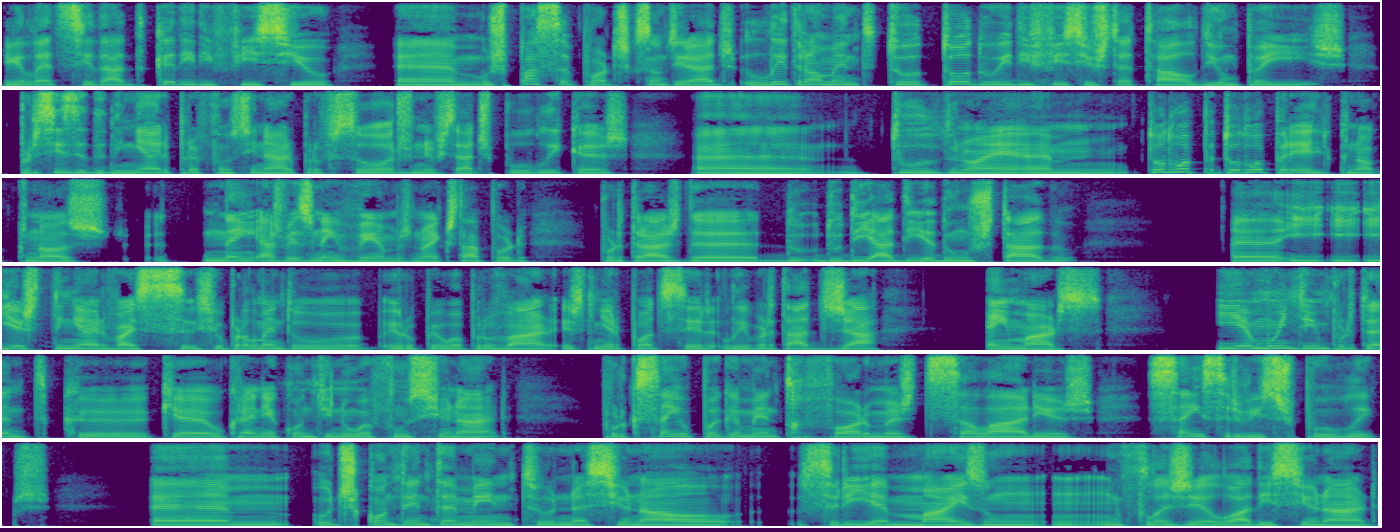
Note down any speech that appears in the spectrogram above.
a eletricidade de cada edifício, um, os passaportes que são tirados, literalmente tu, todo o edifício estatal de um país precisa de dinheiro para funcionar. Professores, universidades públicas, uh, tudo, não é? Um, todo, todo o aparelho que, no, que, nós nem, às vezes nem vemos, não é? Que está por, por trás da, do, do dia a dia de um Estado Uh, e, e, este dinheiro vai, se, se, o Parlamento Europeu aprovar, este dinheiro pode ser libertado já em março. E é muito importante que, que a Ucrânia continue a funcionar, porque sem o pagamento de reformas, de salários, sem serviços públicos, um, o descontentamento nacional seria mais um, um flagelo a adicionar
